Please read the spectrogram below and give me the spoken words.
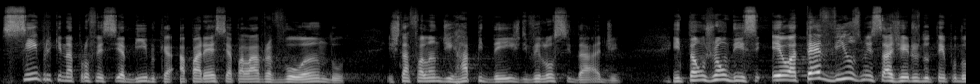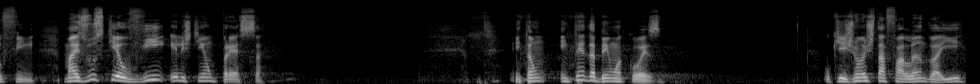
Sempre que na profecia bíblica aparece a palavra voando, está falando de rapidez, de velocidade. Então João disse: Eu até vi os mensageiros do tempo do fim, mas os que eu vi, eles tinham pressa. Então, entenda bem uma coisa. O que João está falando aí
